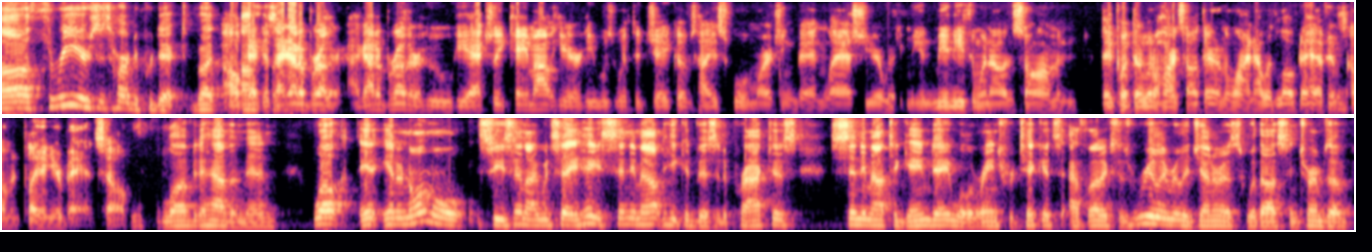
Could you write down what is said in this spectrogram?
Uh, three years is hard to predict, but okay, because uh, I got a brother. I got a brother who he actually came out here. He was with the Jacobs High School marching band last year. Me and me and Ethan went out and saw him, and they put their little hearts out there on the line. I would love to have him come and play in your band. So love to have him, man. Well, in, in a normal season, I would say, hey, send him out. He could visit a practice. Send him out to game day. We'll arrange for tickets. Athletics is really, really generous with us in terms of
